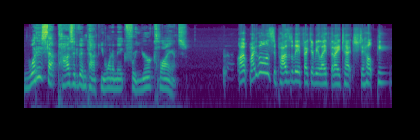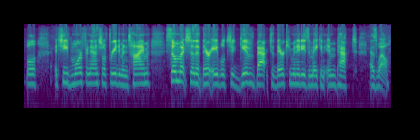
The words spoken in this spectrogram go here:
What is that positive impact you want to make for your clients? Uh, my goal is to positively affect every life that I touch to help people achieve more financial freedom and time, so much so that they're able to give back to their communities and make an impact as well.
